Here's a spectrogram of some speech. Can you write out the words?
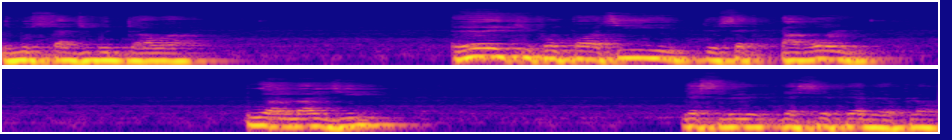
Le Mustajibud Dawa. Eux qui font partie de cette parole où Allah dit laisse-le, laisse-les faire leur plan.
